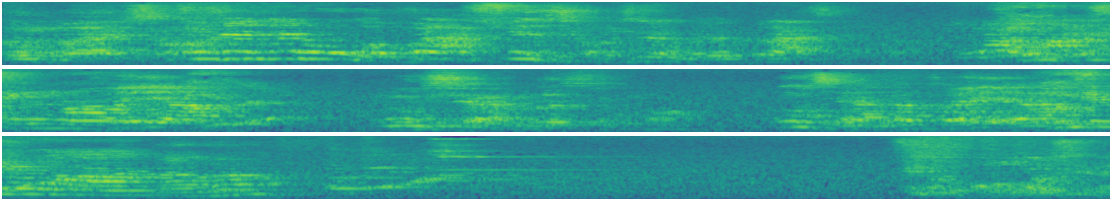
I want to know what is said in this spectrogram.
更不爱啥。就是这种我不拉去的城市，我就不拉行了。行吗？可以啊，目前的行吗？目前的可以啊能。接受吗？能啊。这个红我是个，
